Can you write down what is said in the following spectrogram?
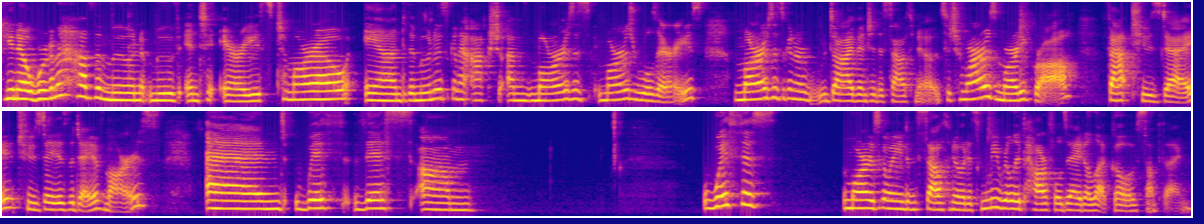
you know, we're going to have the moon move into Aries tomorrow, and the moon is going to actually, um, Mars is, Mars rules Aries. Mars is going to dive into the South Node. So tomorrow is Mardi Gras, Fat Tuesday. Tuesday is the day of Mars. And with this, um, with this Mars going into the South Node, it's going to be a really powerful day to let go of something.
